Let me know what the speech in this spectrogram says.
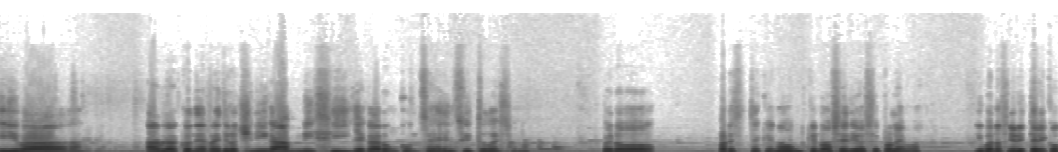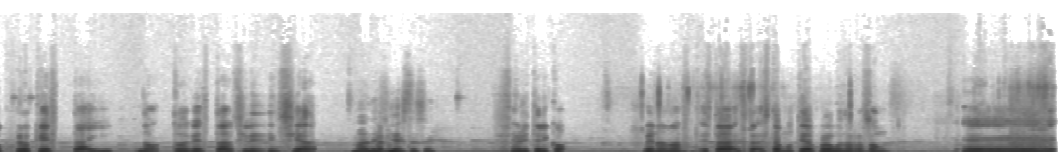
iba a hablar con el rey de los Shinigamis y llegar a un consenso y todo eso, ¿no? Pero parece que no, que no se dio ese problema. Y bueno, señorita Eriko, creo que está ahí. No, todavía está silenciada. Manifiéstese. Señorita Eriko, bueno, no, está, está, está muteada por alguna razón. Eh,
